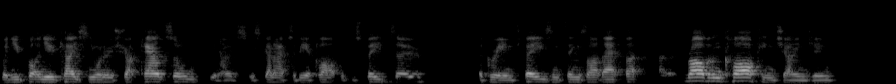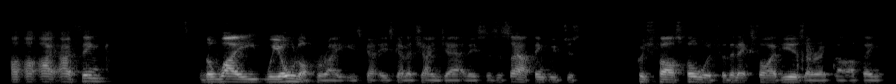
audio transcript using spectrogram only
when you've got a new case and you want to instruct counsel, you know it's, it's going to have to be a clerk that you speak to agreeing fees and things like that. But uh, rather than clerking changing, I, I, I think the way we all operate is, go, is going to change out of this. As I say, I think we've just pushed fast forward for the next five years. I reckon. I think.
